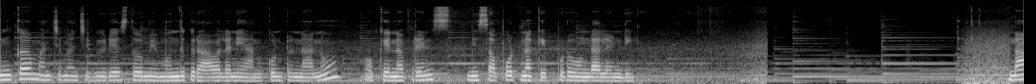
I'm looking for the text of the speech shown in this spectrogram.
ఇంకా మంచి మంచి వీడియోస్తో మీ ముందుకు రావాలని అనుకుంటున్నాను. ఓకేనా ఫ్రెండ్స్? మీ సపోర్ట్ నాకు ఎప్పుడూ ఉండాలండి. నా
